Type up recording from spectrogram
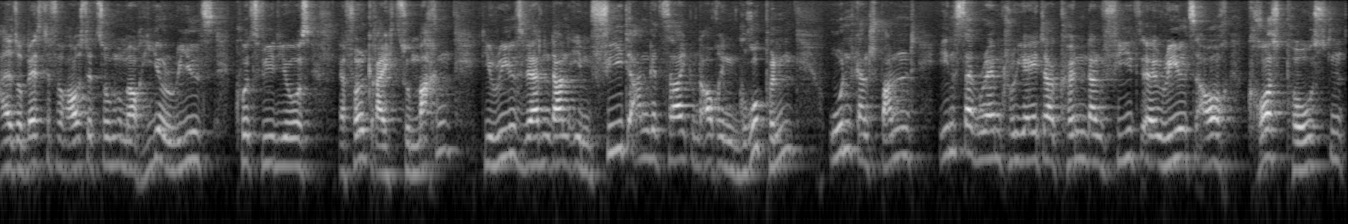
also beste Voraussetzungen, um auch hier Reels, Kurzvideos erfolgreich zu machen. Die Reels werden dann im Feed angezeigt und auch in Gruppen und ganz spannend, Instagram-Creator können dann Feed, äh, Reels auch cross-posten,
